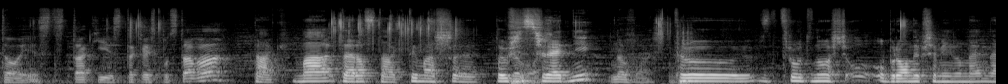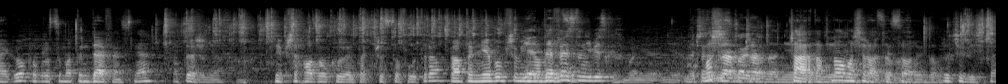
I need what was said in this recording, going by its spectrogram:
To jest, taki jest, taka jest podstawa. Tak, ma teraz tak, ty masz, e, to już jest średni, No właśnie. Tru, trudność obrony przemienionego, po prostu ma ten defens, nie? A też nie przechodzą kule tak przez to futra. Tamten nie był Nie, przemieniony. defense to niebieska chyba nie. nie. Znaczy, Masz- czarna, czarna. nie. Czarna, nie, no nie, masz nie, rację, dobra, sorry, dobra. rzeczywiście.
